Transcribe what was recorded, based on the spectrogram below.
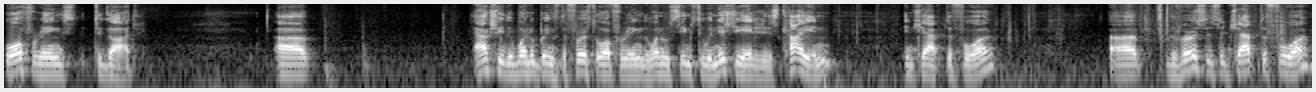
offerings to God. Uh, actually, the one who brings the first offering, the one who seems to initiate it, is Cain in chapter 4. Uh, the verse is in chapter 4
